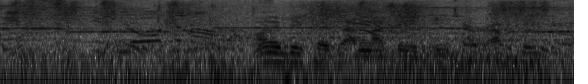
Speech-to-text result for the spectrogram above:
This is your. Only because I'm not being interrupted.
